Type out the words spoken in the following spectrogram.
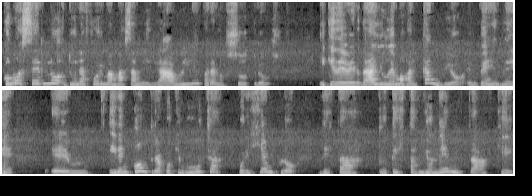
¿Cómo hacerlo de una forma más amigable para nosotros y que de verdad ayudemos al cambio en vez de em, ir en contra? Porque muchas, por ejemplo, de estas protestas violentas que,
